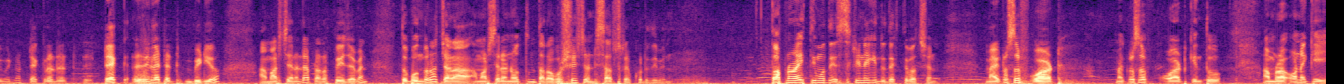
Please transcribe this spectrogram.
বিভিন্ন tech related tech related video আমার চ্যানেলে আপনারা পেয়ে যাবেন। তো বন্ধুরা, যারা আমার চ্যানেল নতুন, তারা অবশ্যই চ্যানেলটি সাবস্ক্রাইব করে দেবেন। তো আপনারা ইতিমধ্যে স্ক্রিনে কিন্তু দেখতে পাচ্ছেন মাইক্রোসফট ওয়ার্ড মাইক্রোসফট ওয়ার্ড কিন্তু আমরা অনেকেই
